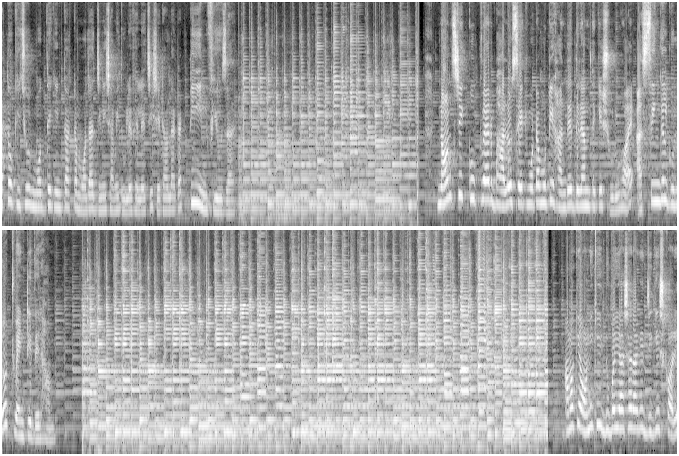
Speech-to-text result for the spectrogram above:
এত কিছুর মধ্যে কিন্তু একটা মজার জিনিস আমি তুলে ফেলেছি, সেটা হলো একটা টি ইনফিউজার ননস্টিক কুকওয়্যার ভালো সেট মোটামুটি হান্ড্রেড দিরহাম থেকে শুরু হয় আর সিঙ্গেলগুলো টোয়েন্টি দিরহাম আমাকে অনেকেই দুবাই আসার আগে জিজ্ঞেস করে,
